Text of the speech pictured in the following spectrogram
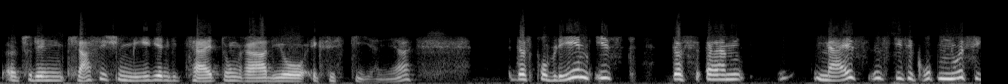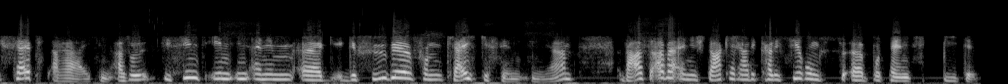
äh, zu den klassischen Medien wie Zeitung, Radio existieren. Ja? Das Problem ist, dass ähm, meistens diese Gruppen nur sich selbst erreichen. Also die sind eben in einem äh, Gefüge von Gleichgesinnten. Ja? Was aber eine starke Radikalisierungspotenz bietet.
